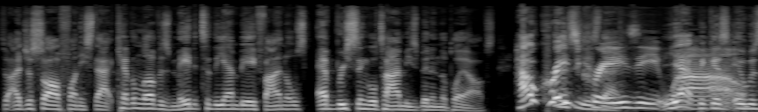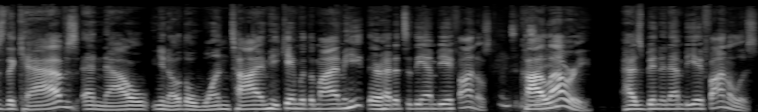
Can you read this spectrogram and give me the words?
so I just saw a funny stat. Kevin Love has made it to the NBA Finals every single time he's been in the playoffs. How crazy That's is crazy. that? Wow. Yeah, because it was the Cavs, and now you know the one time he came with the Miami Heat, they're headed to the NBA Finals. Kyle Lowry has been an NBA finalist.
